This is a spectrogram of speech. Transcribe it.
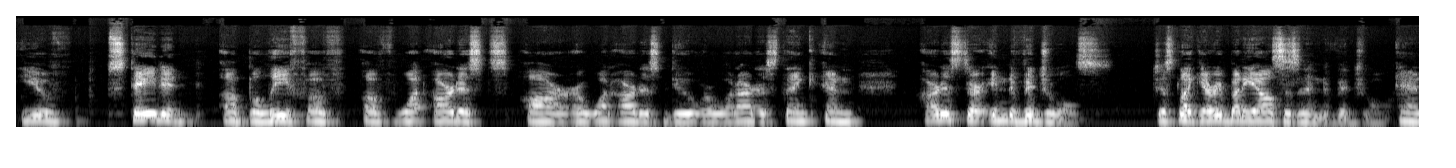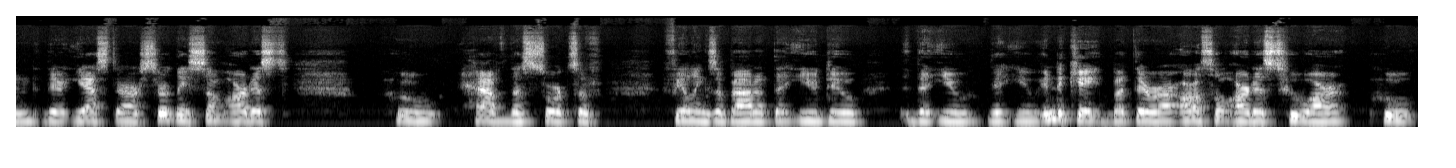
you've stated a belief of of what artists are or what artists do or what artists think and artists are individuals just like everybody else is an individual. And there yes there are certainly some artists who have the sorts of feelings about it that you do that you that you indicate but there are also artists who are who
